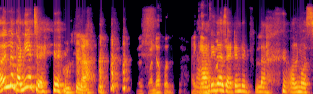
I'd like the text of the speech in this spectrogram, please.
அதெல்லாம் பண்ணியாச்சு was wonderful. I came Haridas attended full almost.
